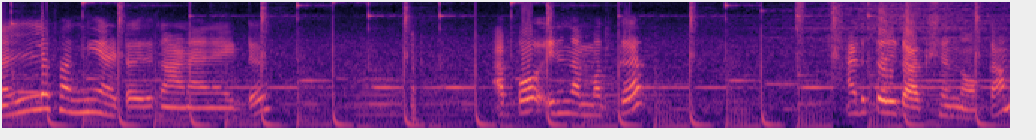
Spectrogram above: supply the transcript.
നല്ല ഭംഗിയാട്ടോ ഇത് കാണാനായിട്ട്. അപ്പോൾ ഇനി നമുക്ക് അടുത്തൊരു കളക്ഷൻ നോക്കാം.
